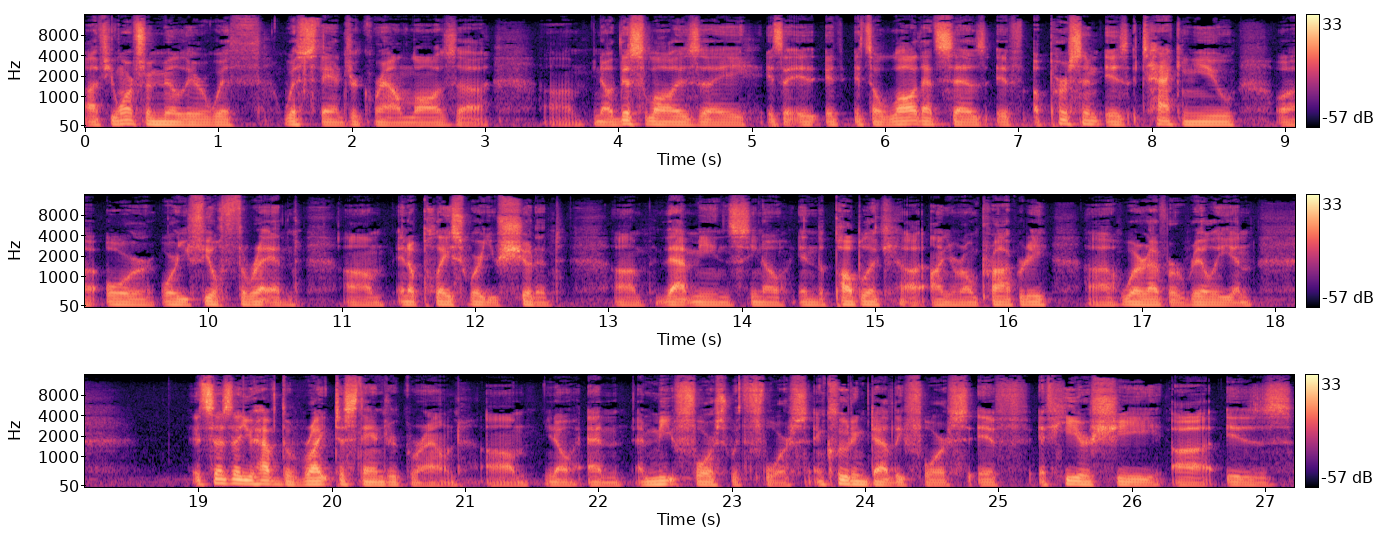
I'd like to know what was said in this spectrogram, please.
uh, if you aren't familiar with with stand your ground laws, uh, um, you know this law is a is a it, it's a law that says if a person is attacking you uh, or or you feel threatened um, in a place where you shouldn't. Um, that means you know in the public, uh, on your own property, uh, wherever really, and it says that you have the right to stand your ground, um, you know, and, and meet force with force, including deadly force, if if he or she uh, is,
